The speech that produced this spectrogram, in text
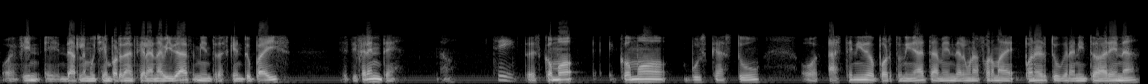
o en fin, eh, darle mucha importancia a la Navidad, mientras que en tu país es diferente, ¿no? Sí. Entonces, ¿cómo, cómo buscas tú, o has tenido oportunidad también de alguna forma de poner tu granito de arena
